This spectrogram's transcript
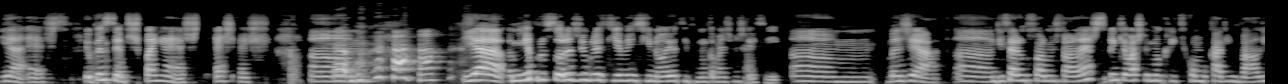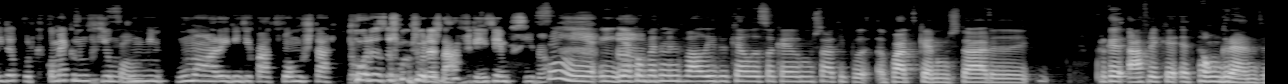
Yeah, este. Eu penso sempre, Espanha é este. Este, este. Um, yeah, a minha professora de geografia me ensinou e eu tipo, nunca mais me esqueci. Um, mas já, yeah, disseram que só mostraram este, se bem que eu acho que é uma crítica um bocado inválida, porque como é que num filme de uma hora e 24 vão mostrar todas as culturas da África? Isso é impossível. Sim, e, e é completamente válido que ela só quer mostrar, tipo, a parte que quer mostrar, eh, porque a África é tão grande,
